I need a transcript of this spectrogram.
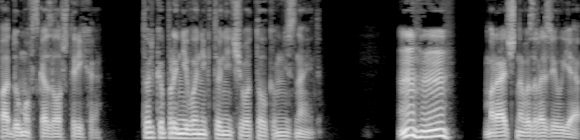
подумав, сказал Штриха. Только про него никто ничего толком не знает. Угу, мрачно возразил я.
